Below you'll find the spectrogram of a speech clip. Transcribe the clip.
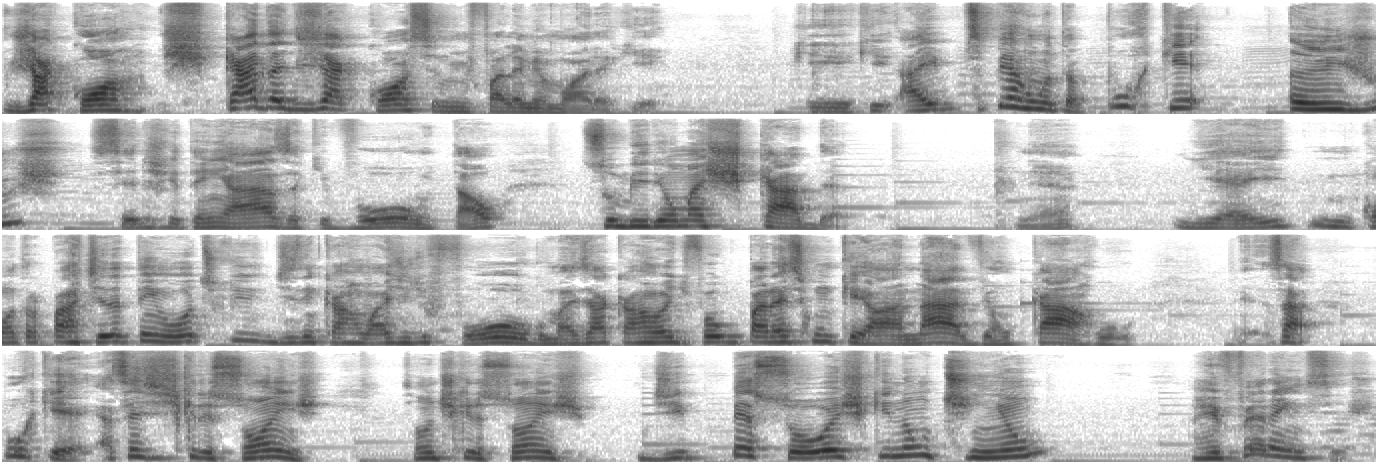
Jacó. Escada de Jacó, se não me falha a memória aqui. Que, que, aí se pergunta, por que anjos, seres que têm asa, que voam e tal, subiriam uma escada? Né? E aí, em contrapartida, tem outros que dizem carruagem de fogo, mas a carruagem de fogo parece com o quê? Uma nave, é um carro. Sabe? Por quê? Essas descrições são descrições de pessoas que não tinham referências.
